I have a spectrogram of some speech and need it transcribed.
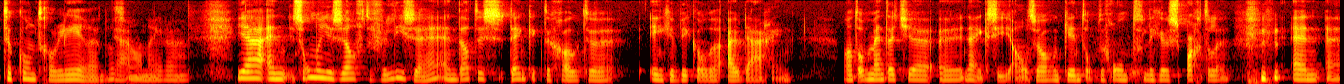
te controleren? Dat is wel een hele. Ja, en zonder jezelf te verliezen. Hè? En dat is denk ik de grote ingewikkelde uitdaging. Want op het moment dat je... eh nou, ik zie al zo een kind op de grond liggen spartelen. en eh,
